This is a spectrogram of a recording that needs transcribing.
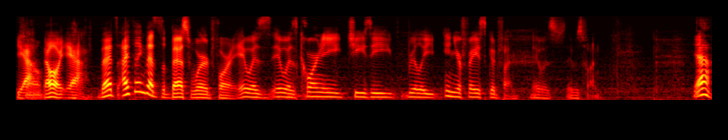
Yeah. So- Oh yeah. That's I think that's the best word for it. It was it was corny, cheesy, really in your face, good fun. It was it was fun. Yeah,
